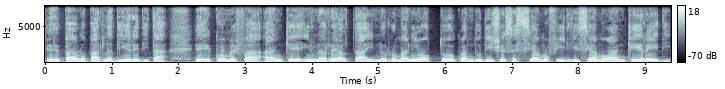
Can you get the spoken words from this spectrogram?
eh, Paolo parla di eredità, eh, come fa anche in realtà in Romani 8 quando dice se siamo figli siamo anche eredi,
